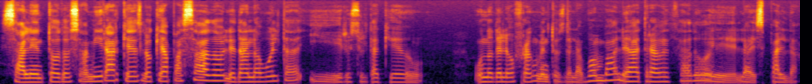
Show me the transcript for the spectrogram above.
Salen todos a mirar qué es lo que ha pasado, le dan la vuelta y resulta que uno de los fragmentos de la bomba le ha atravesado eh, la espalda,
